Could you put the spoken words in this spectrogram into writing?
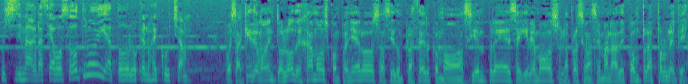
Muchísimas gracias a vosotros y a todos los que nos escuchan. Pues aquí de momento lo dejamos, compañeros. Ha sido un placer, como siempre. Seguiremos la próxima semana de compras por Lepe.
